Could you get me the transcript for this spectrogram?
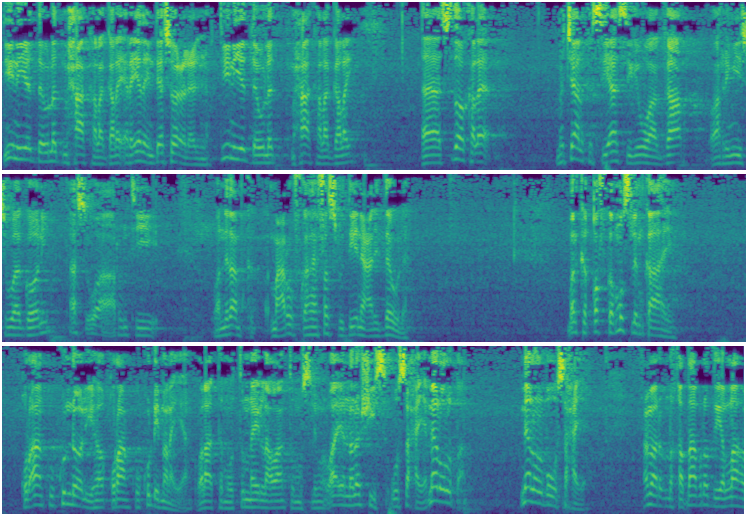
diin iyo dowlad maxaa kala galay? Ereyadayn dee soo celcelino diin iyo dowlad maxaa kala galay? Sidoo kale majaalka siyaasigii waa gaar oo waa gooni taas waa runtii waa nidaamka macruufka ah faslu diini can idowla marka qofka muslimka ahi qur'aanku ku nool yaho qur'aanku ku dhimanaya walaa tamuutunna ilaa wa antum muslimuun waayo noloshiisa wuu saxaya meel walba meel walba wuu saxaya. Cumar ibnu khadaab radia allaahu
